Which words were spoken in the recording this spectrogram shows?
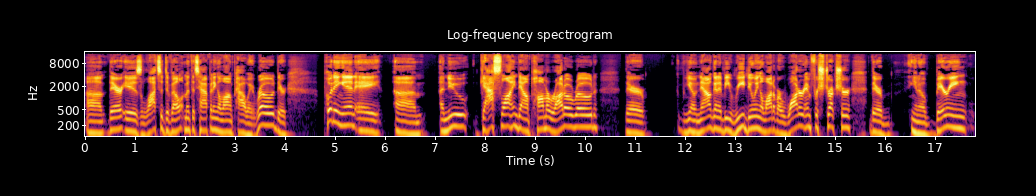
Um, there is lots of development that's happening along Poway Road. They're putting in a, um, a new gas line down Pomerado Road. They're you know now going to be redoing a lot of our water infrastructure. They're you know burying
